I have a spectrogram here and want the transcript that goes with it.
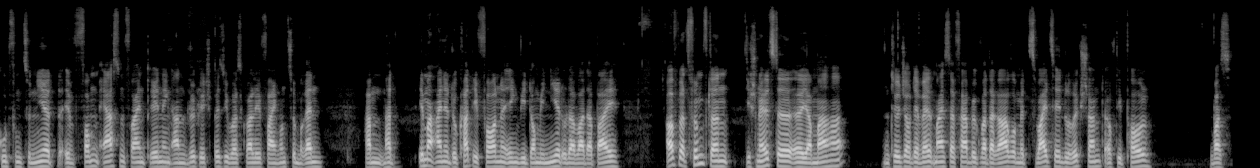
gut funktioniert, vom ersten freien Training an wirklich bis übers Qualifying und zum Rennen, haben, hat immer eine Ducati vorne irgendwie dominiert oder war dabei. Auf Platz 5 dann die schnellste äh, Yamaha, natürlich auch der Weltmeister Fabio Quattararo mit zwei Zehntel Rückstand auf die Pole, was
